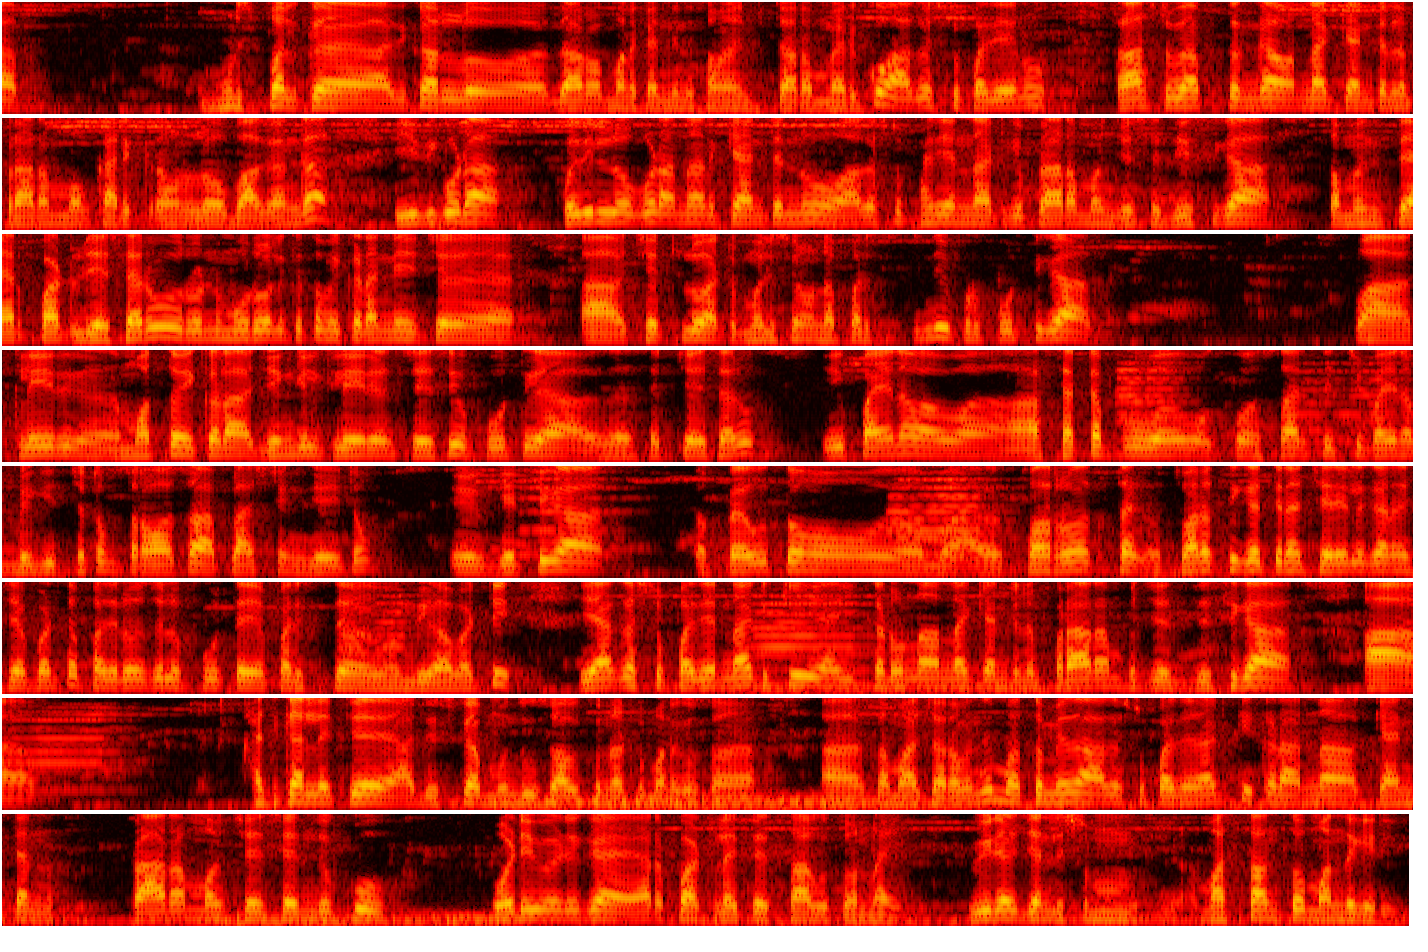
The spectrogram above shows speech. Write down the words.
మున్సిపల్ అధికారులు ద్వారా మనకు అందిన సమాచారం మేరకు ఆగస్టు పదిహేను రాష్ట్ర వ్యాప్తంగా అన్న క్యాంటీన్ల ప్రారంభం కార్యక్రమంలో భాగంగా ఇది కూడా పొదిల్లో కూడా అన్న క్యాంటీన్ను ఆగస్టు పదిహేను నాటికి ప్రారంభం చేసే దిశగా సంబంధిత ఏర్పాట్లు చేశారు. రెండు మూడు రోజుల క్రితం ఇక్కడ అన్ని చె- చెట్లు అటు మొలిసి ఉన్న పరిస్థితి ఉంది. ఇప్పుడు పూర్తిగా క్లియర్ మొత్తం ఇక్కడ జంగిల్ క్లియరెన్స్ చేసి పూర్తిగా సెట్ చేశారు. ఈ పైన సెటప్ ఒక్కోసారి తెచ్చి పైన బిగించటం తర్వాత ప్లాస్టింగ్ చేయటం గట్టిగా ప్రభుత్వం త్వర త్వరితగతిన చర్యలు కనుక చేపడితే పది రోజులు పూర్తయ్యే పరిస్థితి ఉంది కాబట్టి ఈ ఆగస్టు పదిహేను నాటికి ఇక్కడ ఉన్న అన్న క్యాంటీన్ ప్రారంభించే దిశగా ఆ అధికారులు అయితే ఆ దిశగా ముందుకు సాగుతున్నట్టు మనకు స- సమాచారం ఉంది. మొత్తం మీద ఆగస్టు పది నాటికి ఇక్కడ అన్న క్యాంటీన్ ప్రారంభం చేసేందుకు ఒడివడిగా ఏర్పాట్లు అయితే సాగుతున్నాయి. వీడియో జర్నలిస్ట్ మస్తాన్తో మందగిరి.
